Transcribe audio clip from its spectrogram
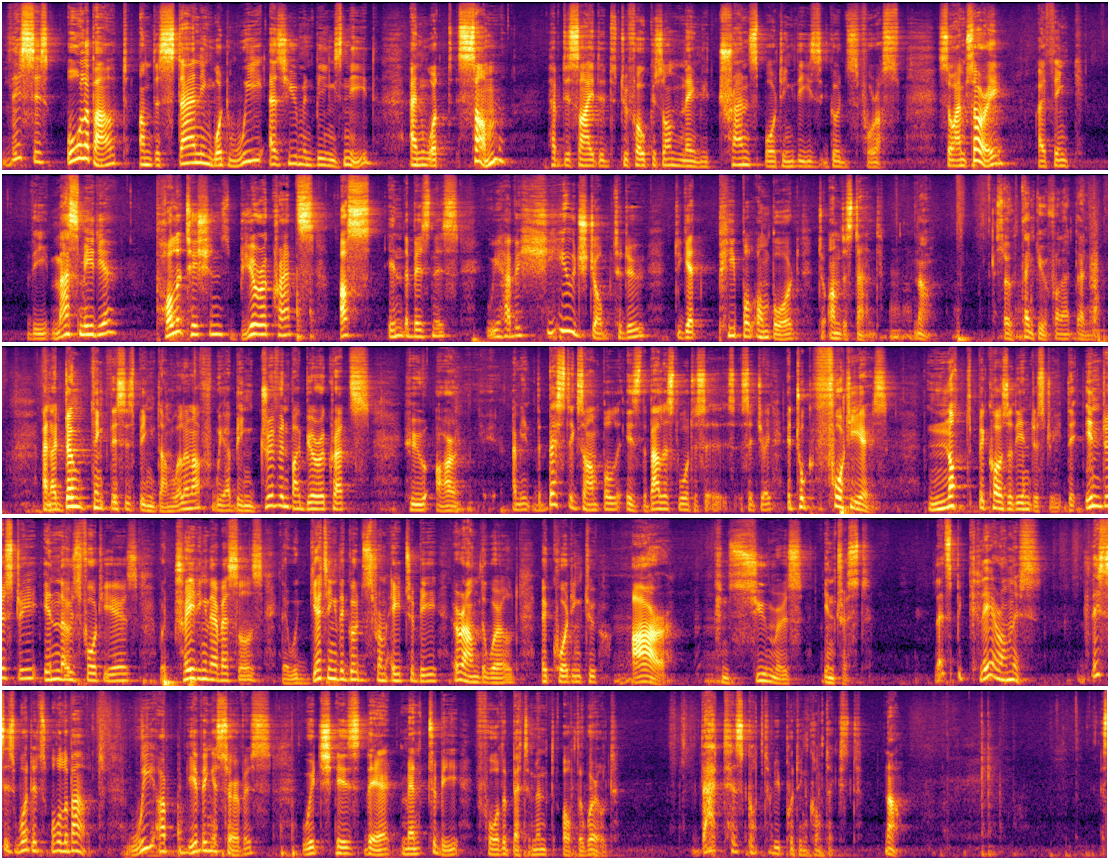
This is all about understanding what we as human beings need and what some have decided to focus on, namely transporting these goods for us. So I'm sorry, I think the mass media, politicians, bureaucrats, us in the business, we have a huge job to do to get people on board to understand. Now, so thank you for that, Daniel. And I don't think this is being done well enough. We are being driven by bureaucrats who are, I mean, the best example is the ballast water situation. It took 40 years not because of the industry. The industry in those 40 years were trading their vessels, they were getting the goods from A to B around the world according to our consumers' interest. Let's be clear on this. This is what it's all about. We are giving a service which is there meant to be for the betterment of the world. That has got to be put in context. Now,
